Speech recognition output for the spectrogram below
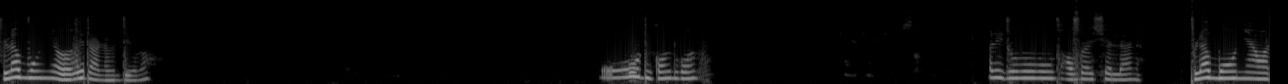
black moon ညဘာဖြစ်တာလဲမသိဘူးနော် အိုးဒီကောင်းဒီကောင်းအဲ့ဒီထုံးထုံးထုံးထောက်တဲ့ရှက်လန်းတယ် black moon ညမှာ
